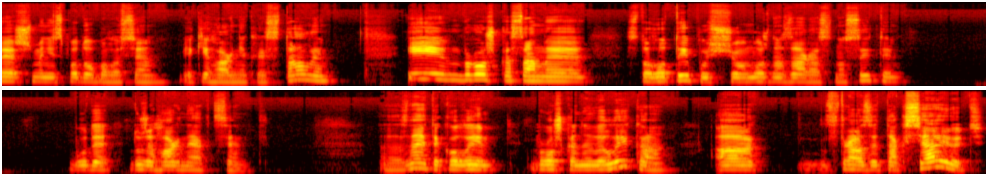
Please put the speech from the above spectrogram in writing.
Теж мені сподобалося, які гарні кристали. І брошка саме з того типу, що можна зараз носити. Буде дуже гарний акцент. Е, Знаєте, коли брошка невелика, а стрази так сяють,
